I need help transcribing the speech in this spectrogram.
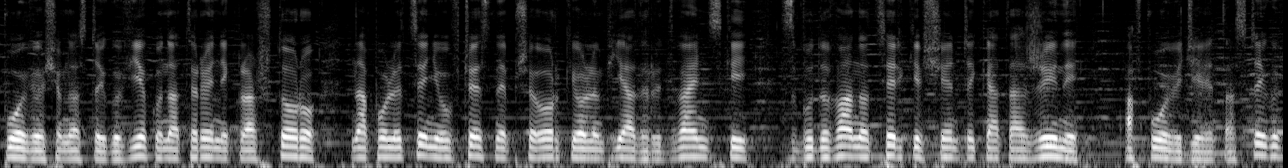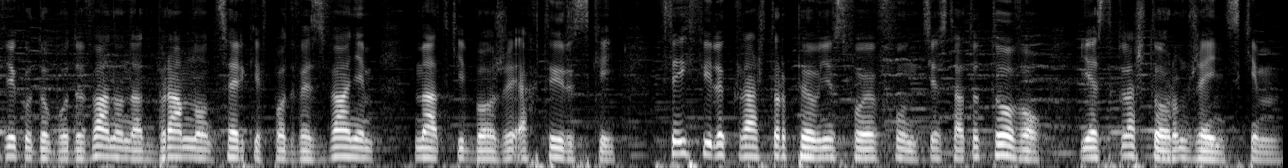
Połowie XVIII wieku na terenie klasztoru na polecenie ówczesnej przeorki Olimpiady Rydwańskiej zbudowano cerkiew świętej Katarzyny, a w połowie XIX wieku dobudowano nad bramną cerkiew pod wezwaniem Matki Bożej Achtyrskiej. W tej chwili klasztor pełni swoją funkcję statutową, jest klasztorem żeńskim.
